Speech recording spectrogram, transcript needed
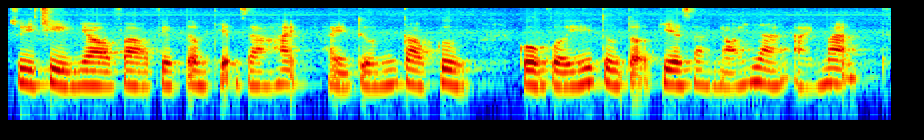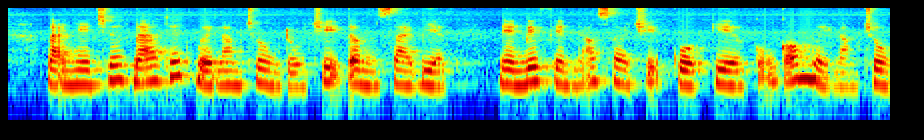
Duy trì nhờ vào việc tâm thiện gia hạnh Hành tướng cao cử Cùng với từ tợ kia giả nói là ái mạng. Lại như trước đã thuyết 15 chủng đối trị tâm sai biệt Nên biết phiền não sở trị của kia cũng có 15 chủng.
